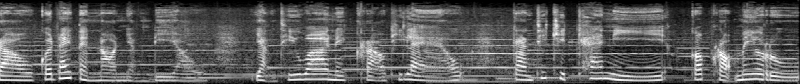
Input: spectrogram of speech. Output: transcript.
เราก็ได้แต่นอนอย่างเดียว อย่างที่ว่าในคราวที่แล้ว การที่คิดแค่นี้ ก็เพราะไม่รู้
